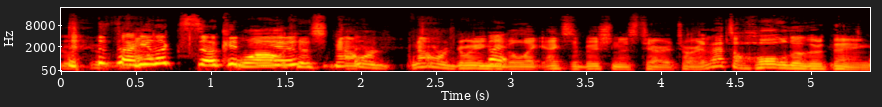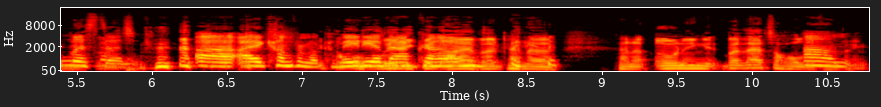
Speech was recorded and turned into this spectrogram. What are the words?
sorry, you look so confused. Well, because now we're now we're going But- into like exhibitionist territory, and that's a whole other thing. Listen, uh, I come from a comedian background. kind of kind of owning it, but that's a whole different Um, thing.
